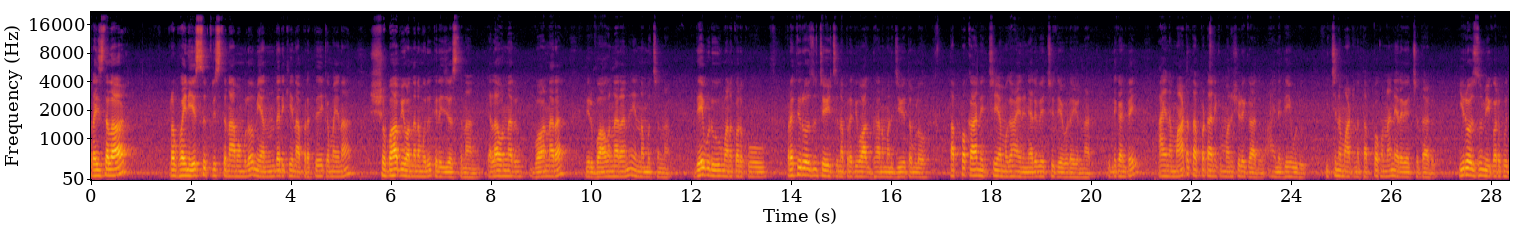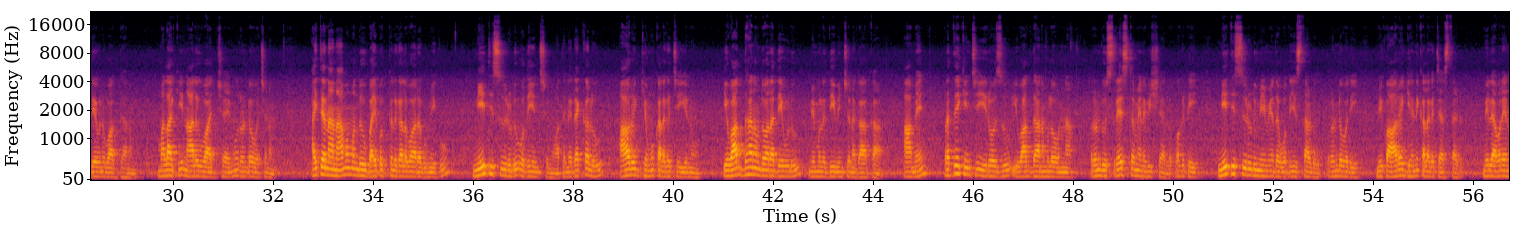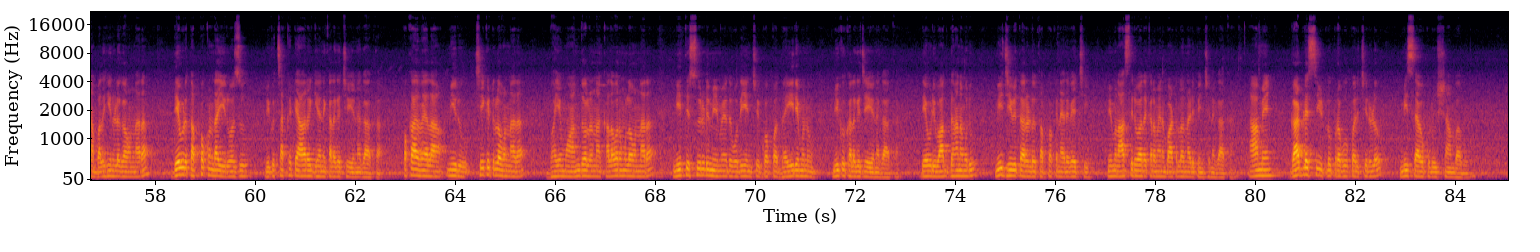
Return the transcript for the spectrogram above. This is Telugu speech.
ప్రైజ్ దలాడ్ ప్రభు అయిన యేసుక్రీస్తు నామములో మీ అందరికీ నా ప్రత్యేకమైన శుభాభివందనములు తెలియజేస్తున్నాను. ఎలా ఉన్నారు? బాగున్నారా? మీరు బాగున్నారని నేను నమ్ముచున్నాను దేవుడు మన కొరకు ప్రతిరోజు చేయించిన ప్రతి వాగ్దానం మన జీవితంలో తప్పక నిశ్చయముగా ఆయన నెరవేర్చు దేవుడై ఉన్నాడు. ఎందుకంటే ఆయన మాట తప్పటానికి మనుషుడే కాదు ఆయన దేవుడు. ఇచ్చిన మాటను తప్పకుండా నెరవేర్చుతాడు. ఈరోజు మీ కొరకు దేవుని వాగ్దానం. మలాకి నాలుగవ అధ్యాయము రెండవ వచనం. అయితే నా నామమందు భయభక్తులు గలవారగు మీకు. నీతి సూర్యుడు ఉదయించును. అతని రెక్కలు ఆరోగ్యము కలగచేయును. ఈ వాగ్దానం ద్వారా దేవుడు మిమ్మల్ని దీవించునగాక. ఆమె ప్రత్యేకించి ఈరోజు ఈ వాగ్దానంలో ఉన్న రెండు శ్రేష్టమైన విషయాలు. ఒకటి నీతి సూర్యుడు మీ మీద ఉదయిస్తాడు. రెండవది మీకు ఆరోగ్యాన్ని కలగచేస్తాడు. మీరు ఎవరైనా బలహీనులుగా ఉన్నారా? దేవుడు తప్పకుండా ఈరోజు మీకు చక్కటి ఆరోగ్యాన్ని కలగచేయునగాక. ఒకవేళ మీరు చీకటిలో ఉన్నారా భయము ఆందోళన కలవరములో ఉన్నారా నీతి సూర్యుడు మీ మీద ఉదయించి గొప్ప ధైర్యమును మీకు కలగజేయనగాక దేవుడి వాగ్దానములు మీ జీవితాలలో తప్పక నెరవేర్చి మిమ్మల్ని ఆశీర్వాదకరమైన బాటలో నడిపించినగాక. ఆమె గాడ్ బ్లెస్ ఇట్లు ప్రభు పరిచయలో మీ సేవకుడు శ్యాంబాబు.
